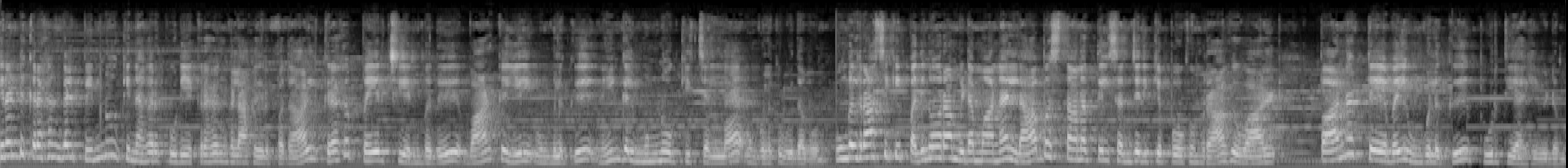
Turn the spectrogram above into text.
இரண்டு கிரகங்கள் பின்னோக்கி நகரக்கூடிய கிரகங்களாக இருப்பதால் கிரக பெயர்ச்சி என்பது வாழ்க்கையில் உங்களுக்கு நீங்கள் முன்னோக்கி செல்ல உங்களுக்கு உதவும். உங்கள் ராசிக்கு பதினோராம் இடமான லாபஸ்தானத்தில் சஞ்சரிக்க போகும் ராகுவால் பண தேவை உங்களுக்கு பூர்த்தியாகிவிடும்.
